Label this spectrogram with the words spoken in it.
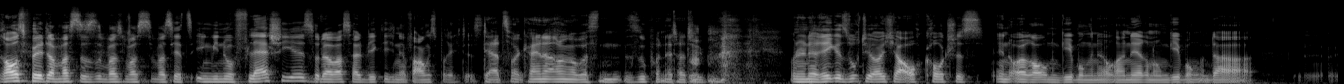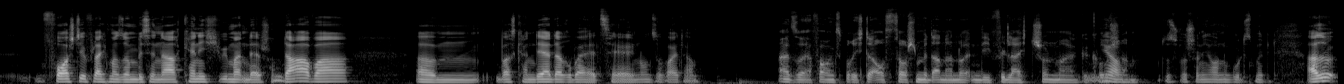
rausfiltern, was das, was, was, was jetzt irgendwie nur flashy ist oder was halt wirklich ein Erfahrungsbericht ist. Der hat zwar keine Ahnung, aber ist ein super netter Typ. Und in der Regel sucht ihr euch ja auch Coaches in eurer Umgebung, in eurer näheren Umgebung. Und da äh, forscht ihr vielleicht mal so ein bisschen nach, kenne ich jemanden, der schon da war, ähm, was kann der darüber erzählen und so weiter. Also Erfahrungsberichte austauschen mit anderen Leuten, die vielleicht schon mal gecoacht ja, haben. das ist wahrscheinlich auch ein gutes Mittel. Also,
